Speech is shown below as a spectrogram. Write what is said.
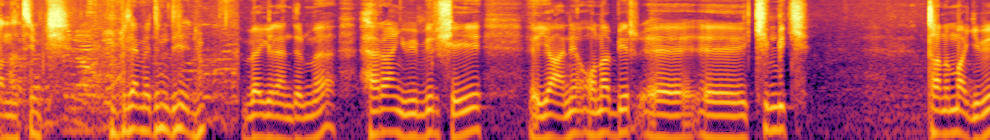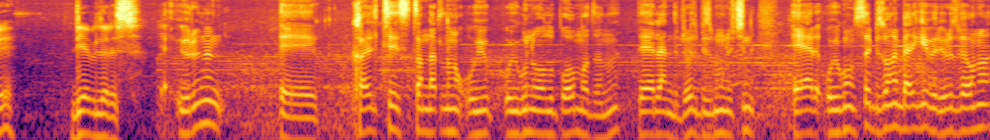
anlatayım ki? Bilemedim diyelim. Belgelendirme herhangi bir şeyi e, yani ona bir e, e, kimlik tanıma gibi diyebiliriz. Ürünün e, kalite standartlarına uyup uygun olup olmadığını değerlendiriyoruz. Biz bunun için eğer uygunsa biz ona belge veriyoruz ve onu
